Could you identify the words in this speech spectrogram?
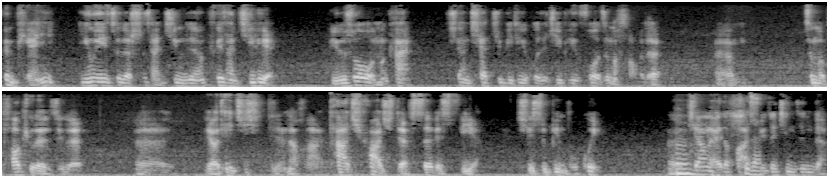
更便宜，因为这个市场竞争非常激烈。比如说，我们看像 ChatGPT 或者 GPT-4 这么好的，呃，这么 popular 的这个呃聊天机器人的话，它 charge 的 service fee 啊，其实并不贵。呃，嗯将来的话，随着竞争的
